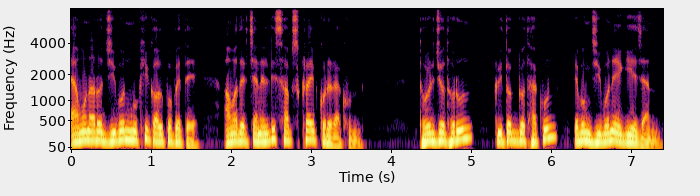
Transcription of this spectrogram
এমন আরও জীবনমুখী গল্প পেতে আমাদের চ্যানেলটি সাবস্ক্রাইব করে রাখুন। ধৈর্য ধরুন, কৃতজ্ঞ থাকুন এবং জীবনে এগিয়ে যান।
